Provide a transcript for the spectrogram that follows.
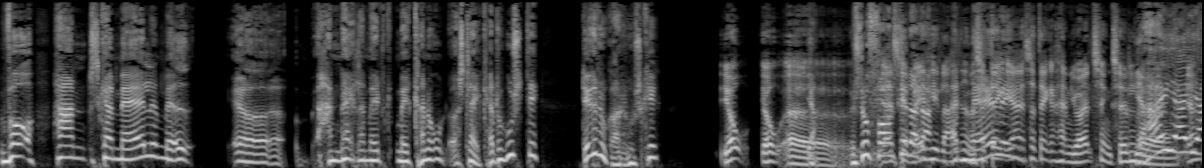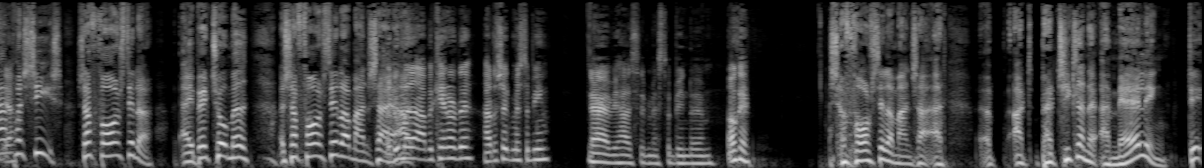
Hvor han skal male med... Øh, han maler med et, med et kanonslag. Kan du huske det? Det kan du godt huske, ikke? Jo, jo. Øh, Ja. Hvis du forestiller dig, at lejligheden, så, dækker, maling- ja, så dækker han jo alting til. Ja, øh, ja, ja, ja, præcis. Så forestiller... Er I begge to med? Og så forestiller man sig... Er du med, at- Arbe? Kender du det? Har du set Mr. Bean? Ja, vi har set Mr. Bean derhjemme. Okay. så forestiller man sig, at, at partiklerne er maling. Det,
